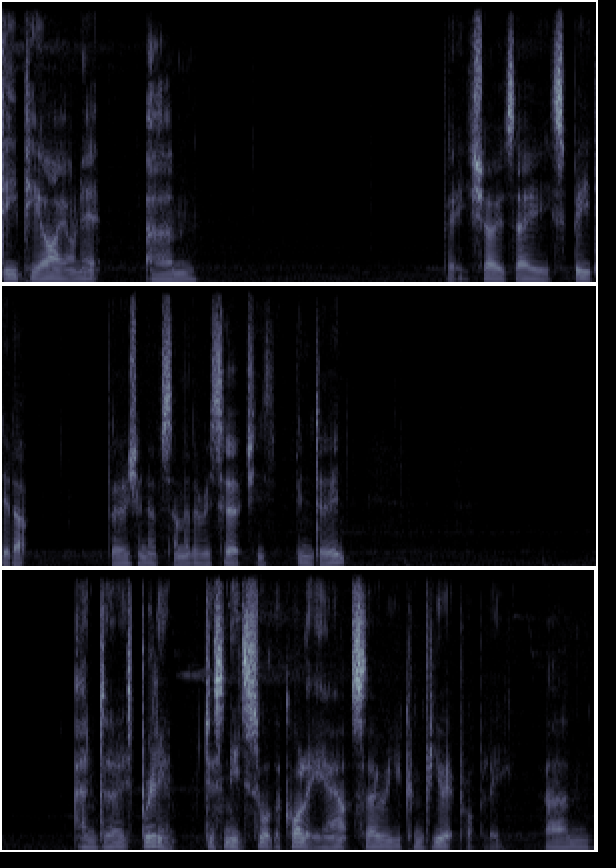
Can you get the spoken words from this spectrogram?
DPI on it, um, but he shows a speeded up version of some of the research he's been doing. And uh, it's brilliant. You just need to sort the quality out so you can view it properly. Um,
